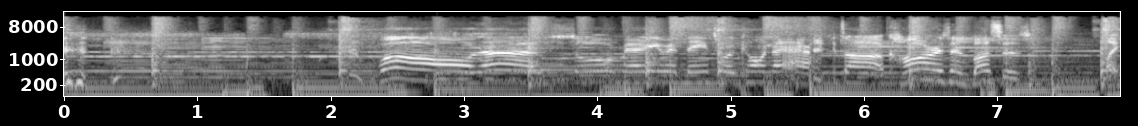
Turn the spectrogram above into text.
Whoa, that's so many different things for going there. It's uh cars and buses. Like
